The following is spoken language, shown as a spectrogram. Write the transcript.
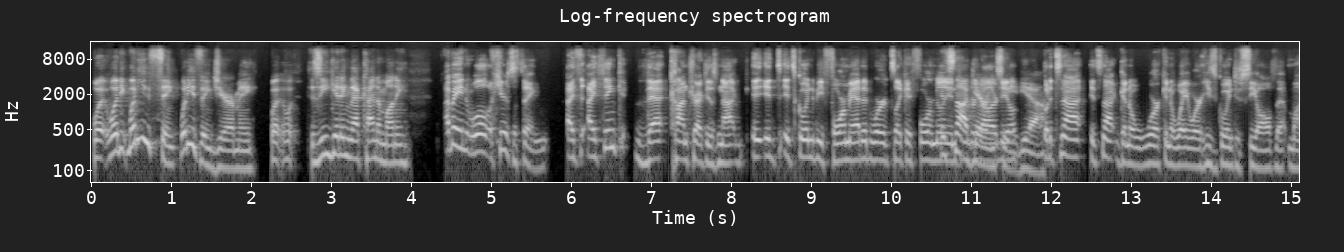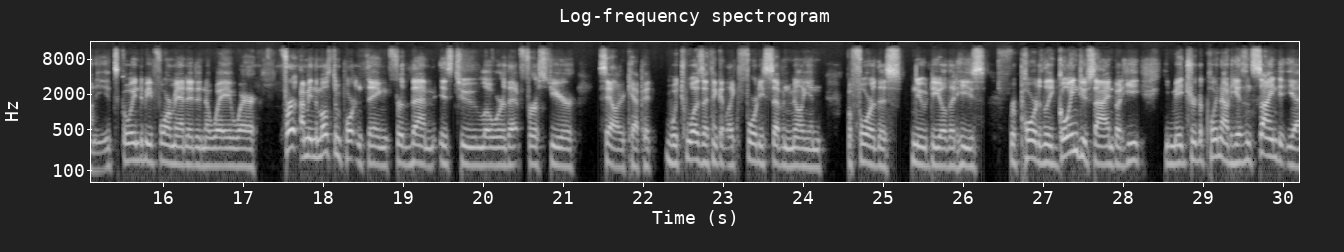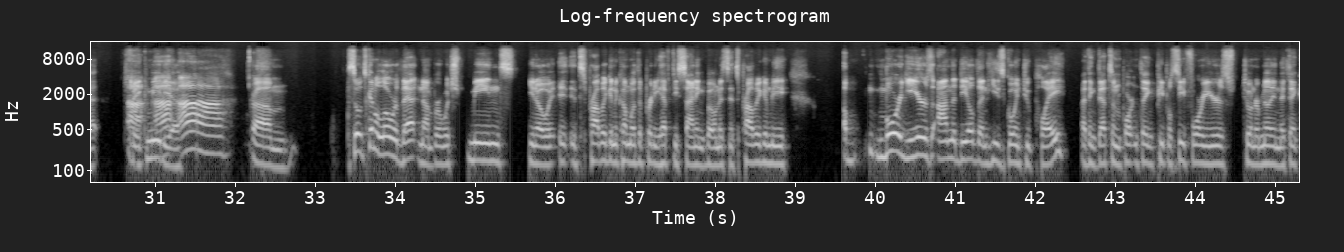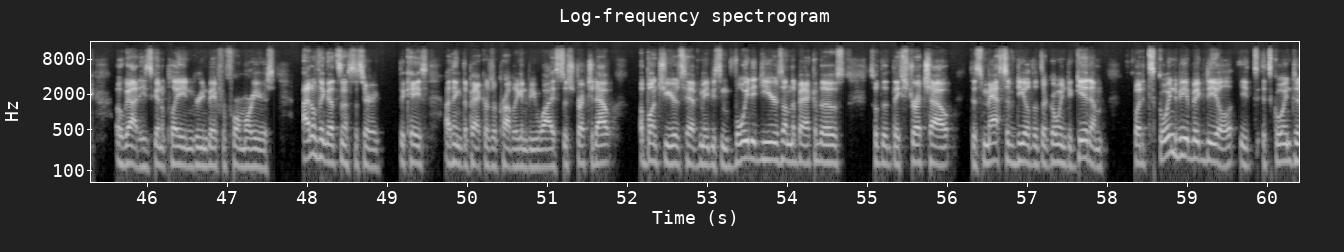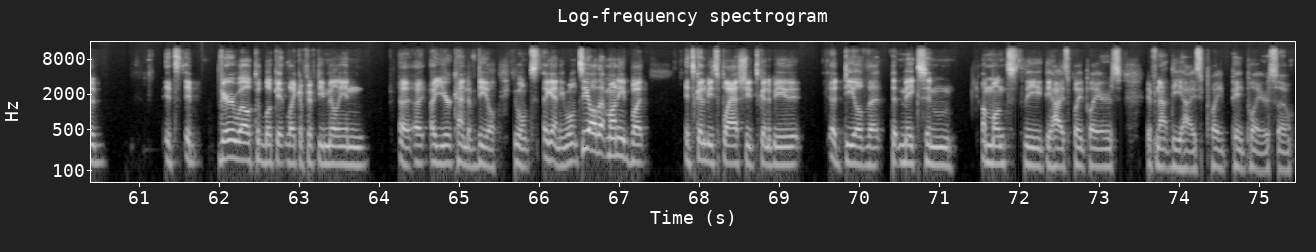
What what do, what do you think? What do you think, Jeremy? What, what is he getting that kind of money? I mean, well, here's the thing. I, th- I think that contract is not it, it's going to be formatted where it's like a four million It's not guaranteed, deal, yeah. but it's not it's not going to work in a way where he's going to see all of that money. It's going to be formatted in a way where, for I mean, the most important thing for them is to lower that first year salary cap hit, which was I think at like forty seven million before this new deal that he's reportedly going to sign, but he he made sure to point out he hasn't signed it yet. Fake Uh, media. uh, uh. Um, so it's going to lower that number, which means you know it, it's probably going to come with a pretty hefty signing bonus. It's probably going to be a, more years on the deal than he's going to play. I think that's an important thing. People see four years, two hundred million, they think, oh god, he's going to play in Green Bay for four more years. I don't think that's necessarily the case. I think the Packers are probably going to be wise to stretch it out a bunch of years, have maybe some voided years on the back of those, so that they stretch out this massive deal that they're going to get him. But it's going to be a big deal. It's it's going to it's it very well could look at like a 50 million a, a year kind of deal. He won't again, he won't see all that money, but it's going to be splashy. It's going to be a deal that that makes him amongst the the highest paid players, if not the highest paid paid player. So,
